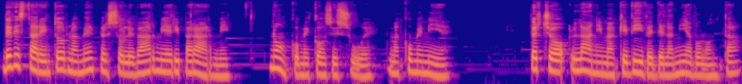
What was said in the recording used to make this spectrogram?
deve stare intorno a me per sollevarmi e ripararmi, non come cose sue, ma come mie. Perciò l'anima che vive della mia volontà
